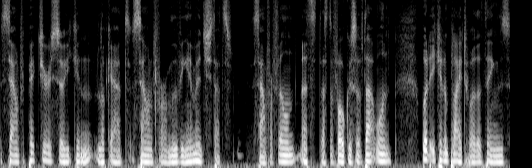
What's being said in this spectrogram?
sound for pictures, so you can look at sound for a moving image. That's sound for film. That's that's the focus of that one. But it can apply to other things.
